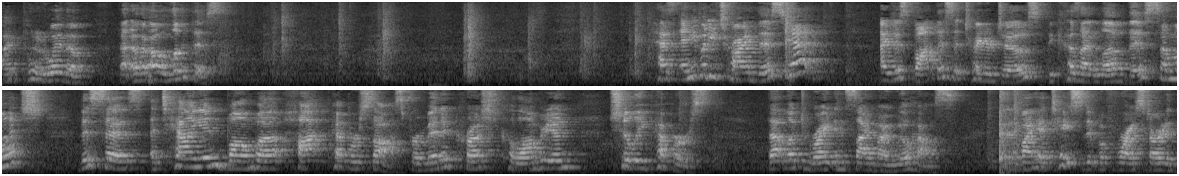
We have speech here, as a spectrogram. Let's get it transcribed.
I put it away though. That other, oh, look at this. Has anybody tried this yet? I just bought this at Trader Joe's because I love this so much. This says Italian Bomba Hot Pepper Sauce, fermented crushed Calabrian chili peppers. That looked right inside my wheelhouse. And if I had tasted it before I started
